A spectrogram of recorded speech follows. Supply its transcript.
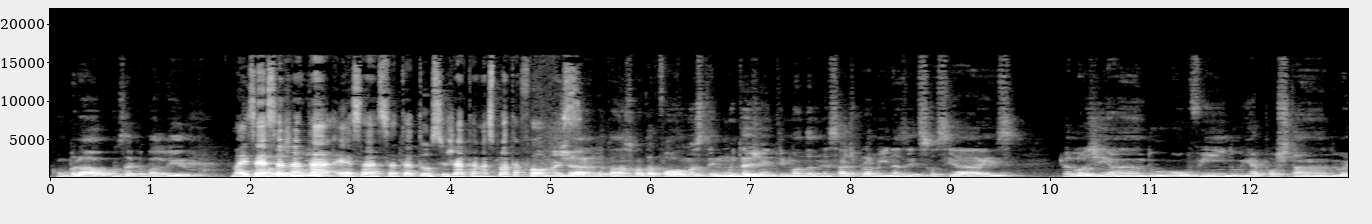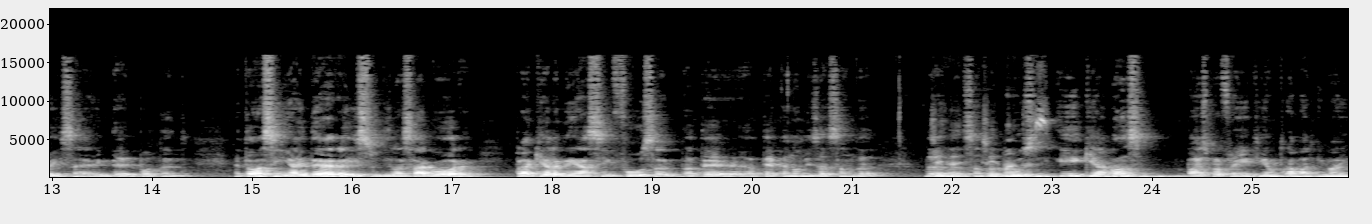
com Brau, com Zé Cabaleiro. Mas essa já tá, essa Santa Dulce já tá nas plataformas. Já, já tá nas plataformas. Tem muita gente mandando mensagem para mim nas redes sociais, elogiando, ouvindo e repostando. Isso é, é importante. Então, assim, a ideia era isso, de lançar agora, para que ela ganhasse força até, até a canonização da, da, de, da Santa Dulce e que avance mais para frente. E é um trabalho que vai.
